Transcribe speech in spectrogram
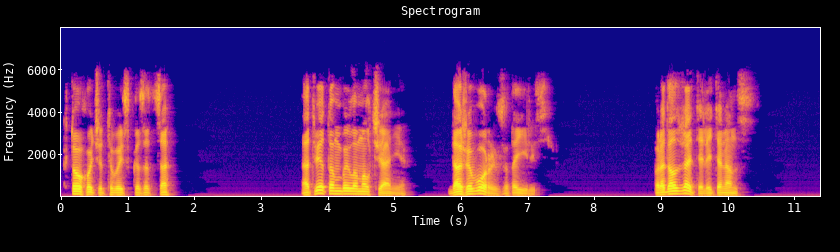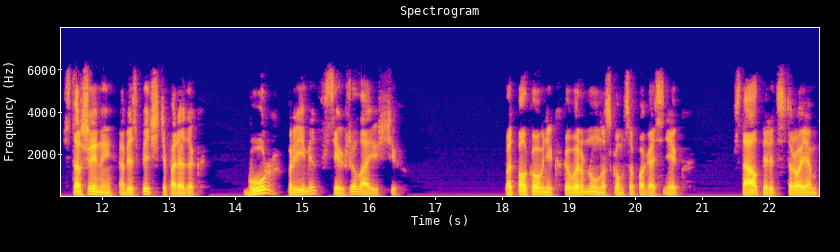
Кто хочет высказаться? Ответом было молчание. Даже воры затаились. Продолжайте, лейтенант. Старшины, обеспечьте порядок. Бур примет всех желающих. Подполковник ковырнул носком сапога снег, встал перед строем,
